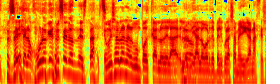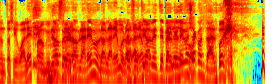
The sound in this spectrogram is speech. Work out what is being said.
No sé, te lo juro que no sé dónde estás. Hemos hablado en algún podcast lo de la- los No. diálogos de películas americanas que son todos iguales, con los mismos No, pero tonos. lo hablaremos. Lo hablaremos, lo hablaremos. Efectivamente, pero Ahí ¿qué me ibas a contar? Pues que-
